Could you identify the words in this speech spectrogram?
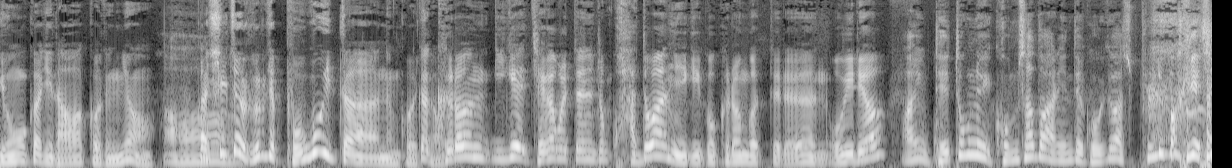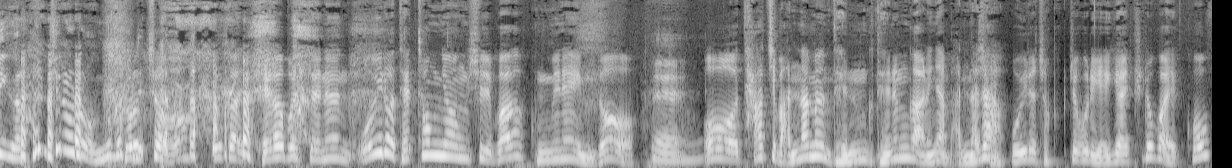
용어까지 나왔거든요. 그러니까 아. 실제로 그렇게 보고 있다는 거죠. 그러니까 그런 이게 제가 볼 때는 좀 과도한 얘기고 그런 것들은 오히려 아니 대통령이 검사도 아닌데 거기 가서 plea bargaining을 할 필요는 없는 거죠. 그렇죠. 그러니까 제가 볼 때는 오히려 대통령실과 국민의힘도 네. 어 다 같이 만나면 되는, 되는 거 아니냐 만나자 오히려 적극적으로 얘기할 필요가 있고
